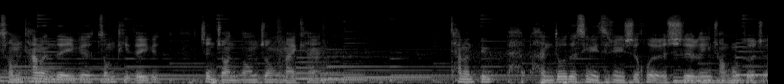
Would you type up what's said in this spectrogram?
从他们的一个总体的一个症状当中来看。他们并很很多的心理咨询师或者是临床工作者，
